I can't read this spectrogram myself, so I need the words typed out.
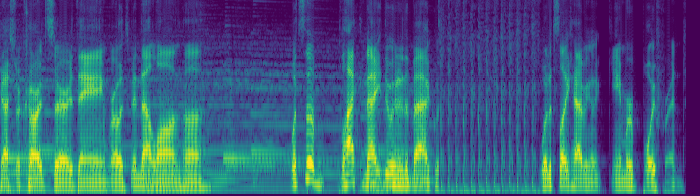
Cash your card, sir. Dang, bro, it's been that long, huh? What's the Black Knight doing in the back? What it's like having a gamer boyfriend.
